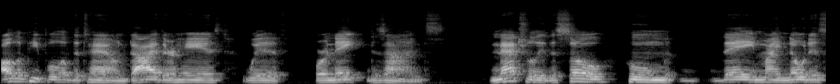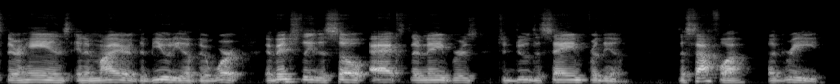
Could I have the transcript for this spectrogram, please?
all the people of the town dyed their hands with ornate designs. Naturally, the Sow, whom they might notice their hands and admire the beauty of their work, eventually the Sow asked their neighbors to do the same for them. The Saifawa agreed,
